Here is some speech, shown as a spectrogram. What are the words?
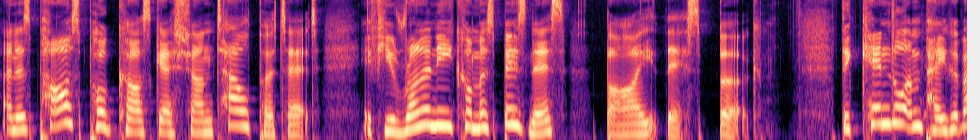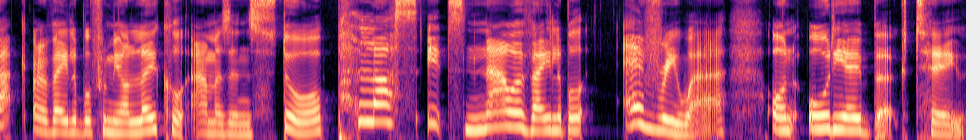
And as past podcast guest Chantal put it, if you run an e commerce business, buy this book. The Kindle and paperback are available from your local Amazon store, plus, it's now available everywhere on audiobook too.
